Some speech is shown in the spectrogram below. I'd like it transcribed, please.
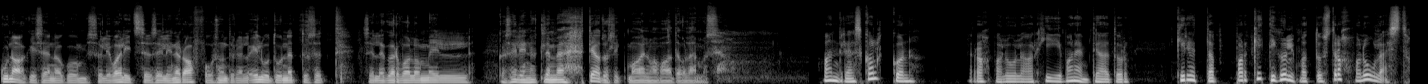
kunagise nagu, mis oli valitsev selline rahvausunduline elutunnetus, et selle kõrval on meil ka selline, ütleme, teaduslik maailmavaade olemas. Andreas Kalkun, Rahvaluule arhiivi vanemteadur, kirjutab parketikõlbmatust rahvaluulest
